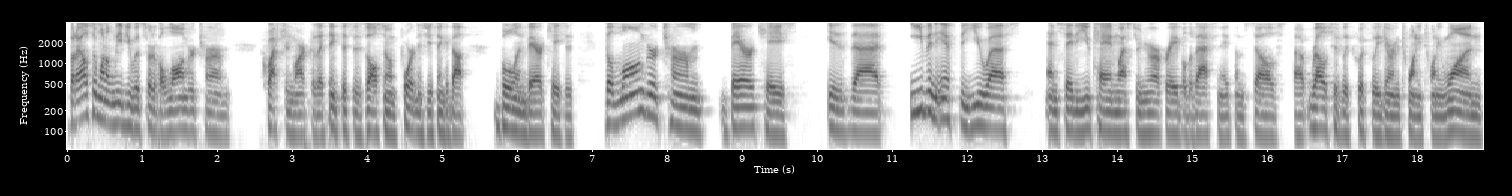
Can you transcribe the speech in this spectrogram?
But I also want to leave you with sort of a longer term question mark because I think this is also important as you think about bull and bear cases. The longer term bear case is that even if the US and say the UK and Western Europe are able to vaccinate themselves uh, relatively quickly during 2021,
